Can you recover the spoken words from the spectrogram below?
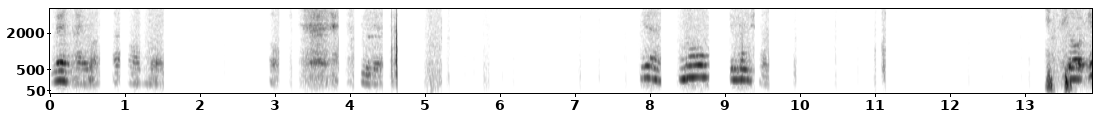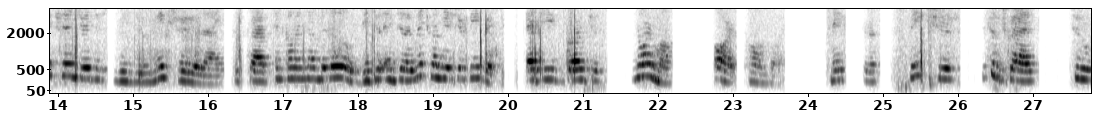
when I was a tomboy. Okay, let's do this. Yeah, no emotion. So if you enjoyed this video, make sure you like, subscribe, and comment down below. Did you enjoy? Which one is your favorite? Edgy, gorgeous, normal, or tomboy? Make sure, make sure to subscribe to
